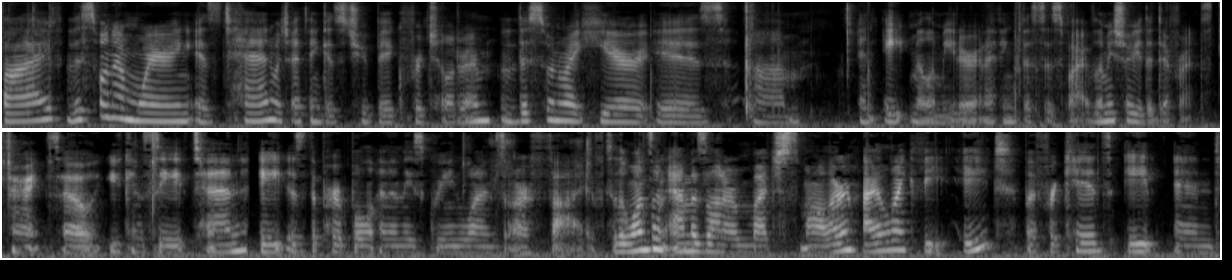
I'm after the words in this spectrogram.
five. This one I'm wearing is 10, which I think is too big for children. This one right here is um, an eight millimeter, and I think this is five. Let me show you the difference. All right, so you can see 10, eight is the purple, and then these green ones are five. So the ones on Amazon are much smaller. I like the eight, but for kids, eight and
